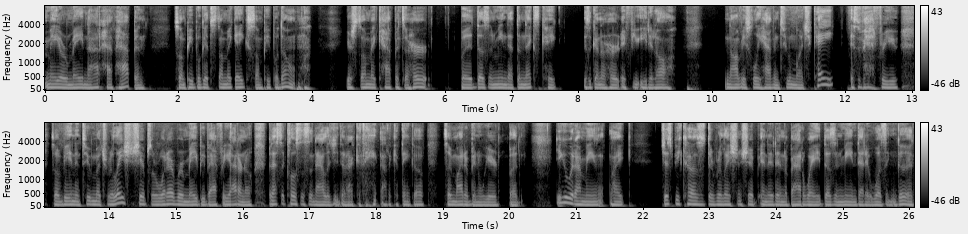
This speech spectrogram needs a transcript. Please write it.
may or may not have happened. Some people get stomach aches, some people don't. Your stomach happened to hurt, but it doesn't mean that the next cake is gonna hurt if you eat it all. And obviously, having too much cake is bad for you. So being in too much relationships or whatever may be bad for you. I don't know, but that's the closest analogy that I could think that I could think of. So it might have been weird, but you get what I mean. Like just because the relationship ended in a bad way doesn't mean that it wasn't good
